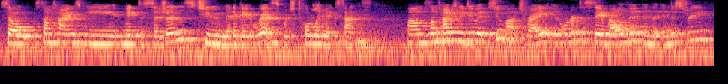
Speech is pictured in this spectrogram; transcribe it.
So sometimes we make decisions to mitigate risk, which totally makes sense. Um, sometimes we do it too much, right? In order to stay relevant in the industry,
